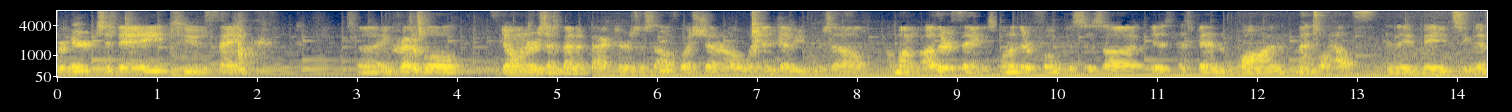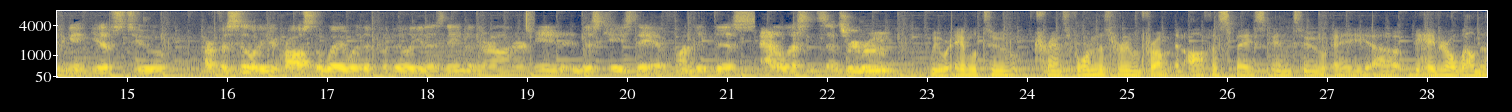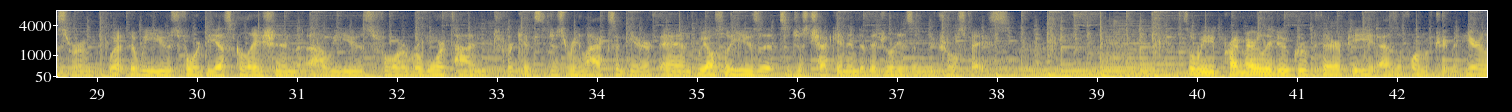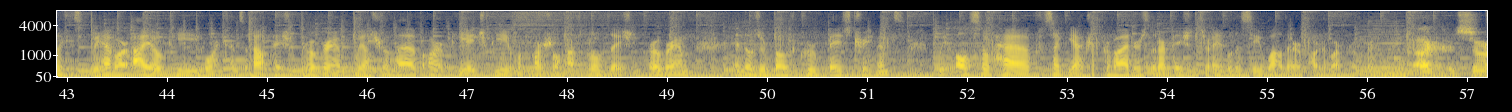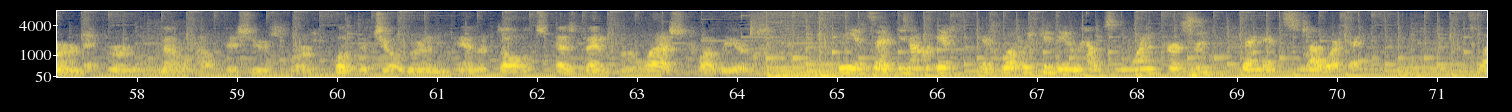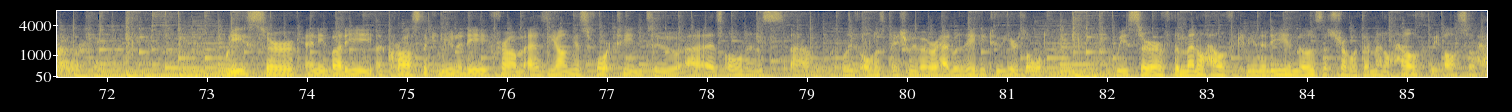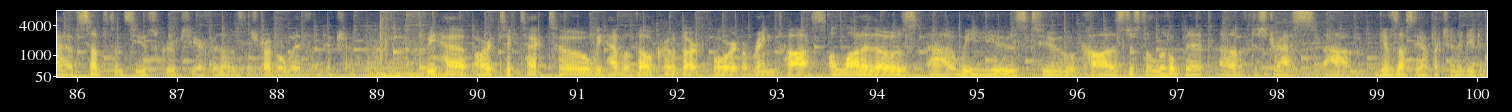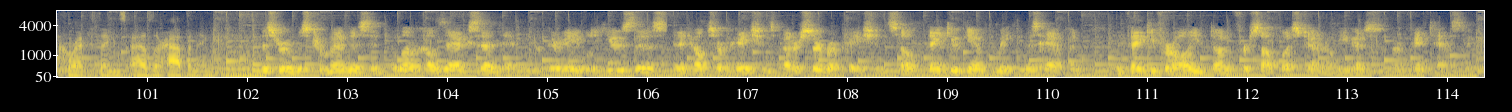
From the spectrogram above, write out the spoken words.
We're here today to thank uh, incredible donors and benefactors of Southwest General, Wayne and Debbie Brassell. Among other things, one of their focuses uh, is, has been on mental health, and they've made significant gifts to our facility across the way where the pavilion is named in their honor. And in this case, they have funded this adolescent sensory room. We were able to transform this room from an office space into a uh, behavioral wellness room that we use for de-escalation. Uh, we use for reward time for kids to just relax in here. And we also use it to just check in individually as a neutral space. So we primarily do group therapy as a form of treatment here. Like I said, we have our IOP or intensive outpatient program. We also have our PHP or partial hospitalization program, and those are both group-based treatments. We also have psychiatric providers that our patients are able to see while they're a part of our program. Our concern for mental health issues for both the children and adults has been for the last 12 years. We had said, you know, if, if what we can do helps one person, then it's well worth it. It's well worth it. We serve anybody across the community from as young as 14 to uh, as old as, um, I believe the oldest patient we've ever had was 82 years old. We serve the mental health community and those that struggle with their mental health. We also have substance use groups here for those that struggle with addiction. We have our tic-tac-toe, we have a Velcro dartboard, a ring toss. A lot of those uh, we use to cause just a little bit of distress, um, gives us the opportunity to correct things as they're happening. This room is tremendous and I love how Zach said that you know, they're able to use this and it helps our patients better serve our patients. So thank you again for making this happen and thank you for all you've done for Southwest General. You guys are fantastic.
